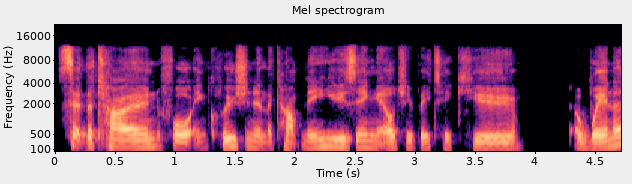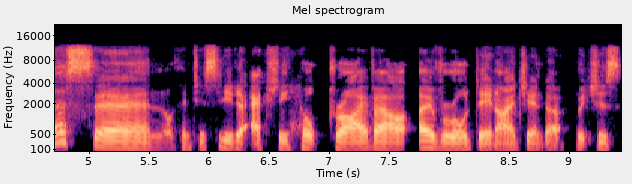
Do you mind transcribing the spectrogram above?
set the tone for inclusion in the company using LGBTQ awareness and authenticity to actually help drive our overall D&I agenda, which is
